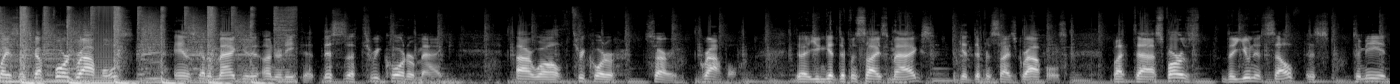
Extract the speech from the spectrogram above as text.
place has got four grapples and it's got a mag unit underneath it. This is a three-quarter mag, uh, well, three-quarter, sorry, grapple. Uh, you can get different size mags, get different size grapples. But uh, as far as the unit itself, is to me, it,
